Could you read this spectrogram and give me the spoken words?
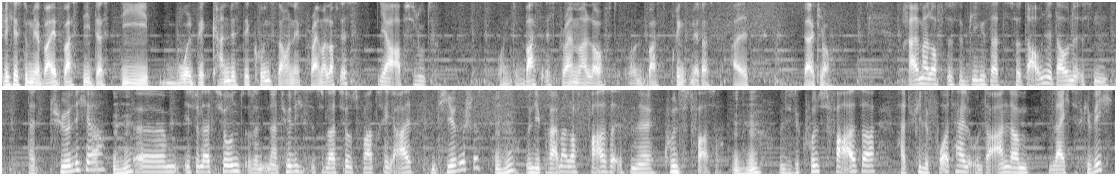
Pflichtest du mir bei, Basti, dass die wohl bekannteste Kunstdaune Primaloft ist? Ja, absolut. Und was ist Primaloft und was bringt mir das als Bergler? Primaloft ist im Gegensatz zur Daune. Daune ist ein natürlicher mhm. ähm, Isolations- oder natürliches Isolationsmaterial, ein tierisches. Mhm. Und die Primaloft-Faser ist eine Kunstfaser. Mhm. Und diese Kunstfaser hat viele Vorteile, unter anderem ein leichtes Gewicht.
